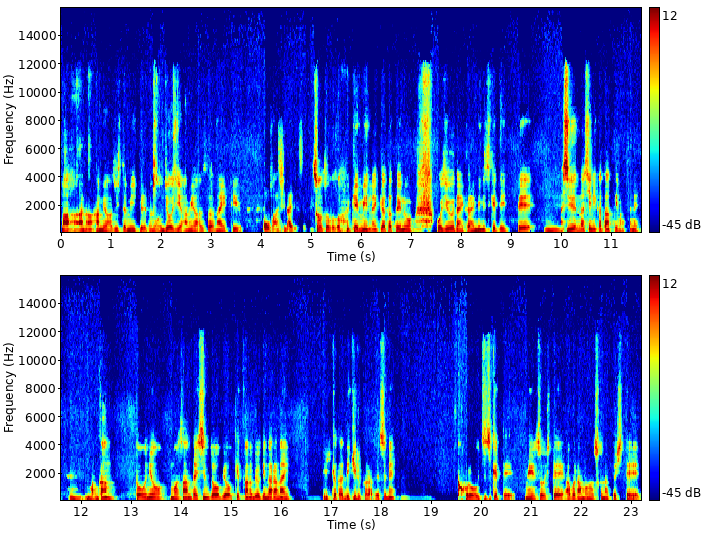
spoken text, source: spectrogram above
まあ、あの、羽目を外してもいいけれども、常時羽目を外さないっていう、オーバーしないですよね。そうそう、懸命な生き方というのを50代から身につけていって、うん、自然な死に方って言いますかね。うん、まあ、がん、糖尿、まあ、三大心臓病、血管の病気にならない生き方ができるからですね。うん、心を落ち着けて、瞑想して、油物を少なくして、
